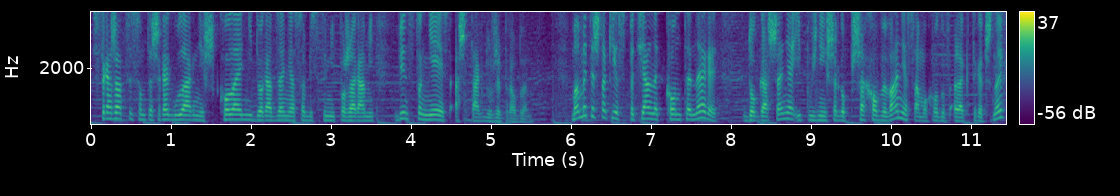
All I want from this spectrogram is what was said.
Strażacy są też regularnie szkoleni do radzenia sobie z tymi pożarami, więc to nie jest aż tak duży problem. Mamy też takie specjalne kontenery do gaszenia i późniejszego przechowywania samochodów elektrycznych.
